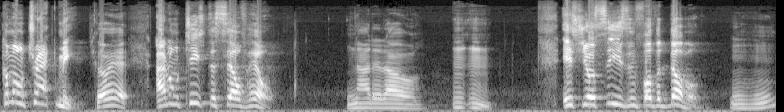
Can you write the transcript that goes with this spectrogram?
Come on, track me. Go ahead. I don't teach the self help. Not at all. Mm-mm. It's your season for the double. Mm-hmm.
